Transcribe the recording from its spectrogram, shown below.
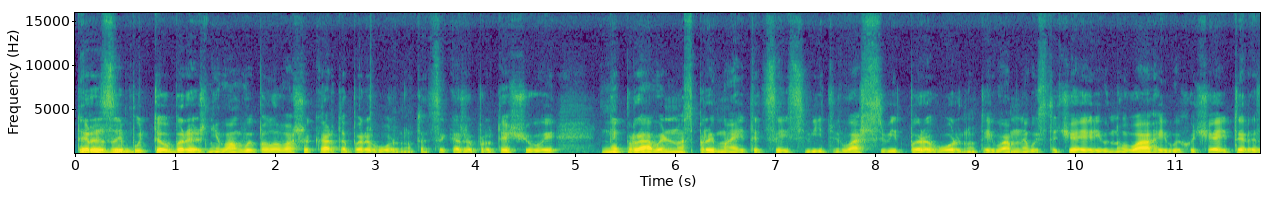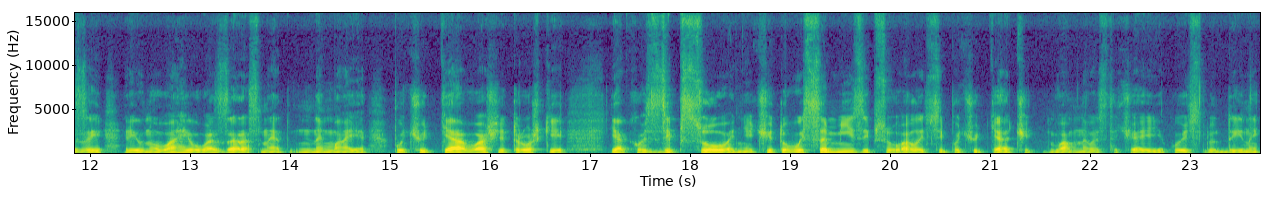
Терези, будьте обережні, вам випала ваша карта перегорнута. Це каже про те, що ви неправильно сприймаєте цей світ. Ваш світ перегорнутий, вам не вистачає рівноваги. Ви, хоча й терези, рівноваги у вас зараз не, немає. Почуття ваші трошки якось зіпсовані, чи то ви самі зіпсували ці почуття, чи вам не вистачає якоїсь людини,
